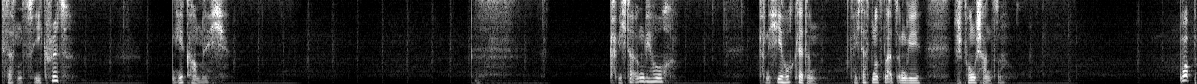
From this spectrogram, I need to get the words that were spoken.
Ist das ein Secret? Hier komme ich. Kann ich da irgendwie hoch? Kann ich hier hochklettern? Kann ich das benutzen als irgendwie Sprungschanze? Wupp.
